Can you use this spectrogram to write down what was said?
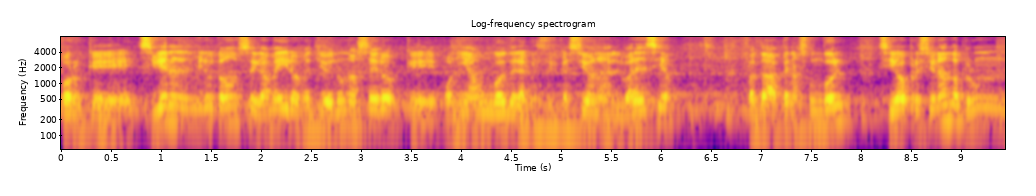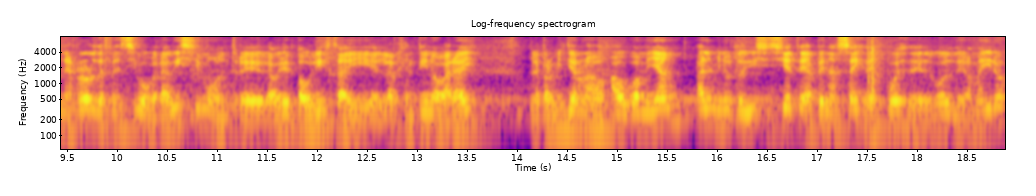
porque si bien en el minuto 11 Gameiro metió el 1 a 0, que ponía un gol de la clasificación al Valencia, faltaba apenas un gol, siguió presionando, pero un error defensivo gravísimo entre Gabriel Paulista y el argentino Garay le permitieron a Aubameyang al minuto 17, apenas 6 después del gol de Gameiro,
